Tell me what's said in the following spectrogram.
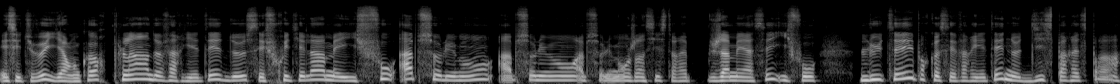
et si tu veux, il y a encore plein de variétés de ces fruitiers-là, mais il faut absolument, absolument, absolument, j'insisterai jamais assez, il faut lutter pour que ces variétés ne disparaissent pas.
